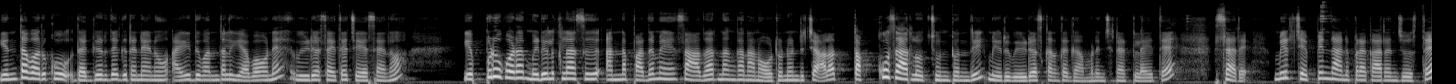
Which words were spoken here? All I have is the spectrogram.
ఇంతవరకు దగ్గర దగ్గర నేను ఐదు వందల ఎబోనే వీడియోస్ అయితే చేశాను. ఎప్పుడు కూడా మిడిల్ క్లాస్ అన్న పదమే సాధారణంగా నా నోటు నుండి చాలా తక్కువ సార్లు వచ్చి ఉంటుంది. మీరు వీడియోస్ కనుక గమనించినట్లయితే సరే మీరు చెప్పిన దాని ప్రకారం చూస్తే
